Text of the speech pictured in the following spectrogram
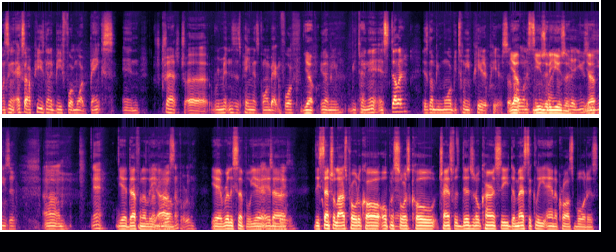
once again XRP is going to be for more banks and tra- tra- uh, remittances payments going back and forth. Yep. You know what I mean? Between it and Stellar is going to be more between peer to peer. So Yep. I want to see User to user. Yeah, user Yep. to user. Um, yeah, Yeah, I definitely. mean, Um, real simple, really. yeah, really simple. Yeah, Yeah, it uh, crazy. decentralized protocol, open source code, transfers digital currency domestically and across borders.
